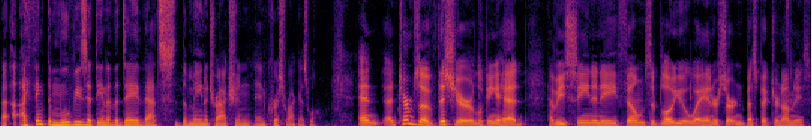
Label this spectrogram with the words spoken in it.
I, I think the movies, at the end of the day, that's the main attraction, and Chris Rock as well. And in terms of this year, looking ahead, have you seen any films that blow you away and are certain Best Picture nominees?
